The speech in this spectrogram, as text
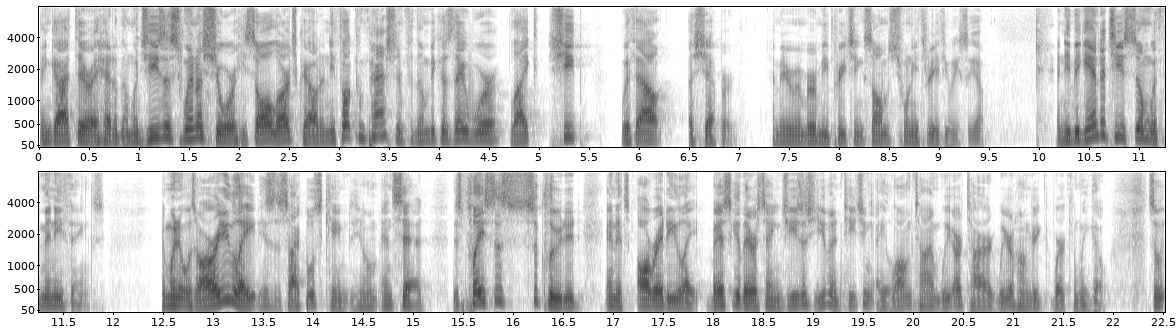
and got there ahead of them. When Jesus went ashore, he saw a large crowd, and he felt compassion for them because they were like sheep without a shepherd. I many remember me preaching Psalms 23 a few weeks ago? And he began to teach them with many things. And when it was already late, his disciples came to him and said, This place is secluded and it's already late. Basically, they were saying, Jesus, you've been teaching a long time. We are tired. We are hungry. Where can we go? So,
